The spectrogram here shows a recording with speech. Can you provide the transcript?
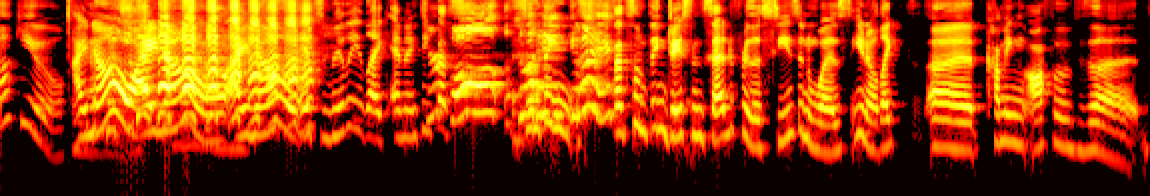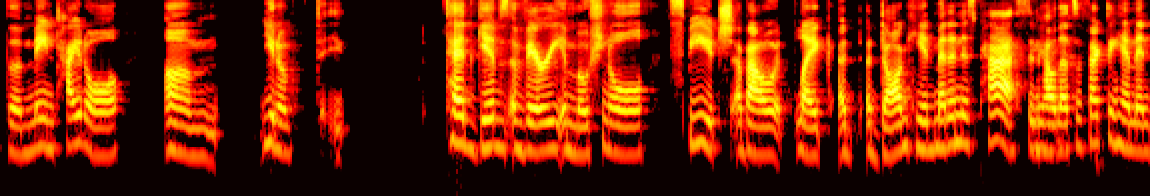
Fuck you. I know, I know, I know. It's really like, and I think that's fault. something that's something Jason said for the season was, you know, like uh coming off of the the main title, um, you know, Ted gives a very emotional speech about like a, a dog he had met in his past and how that's affecting him and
